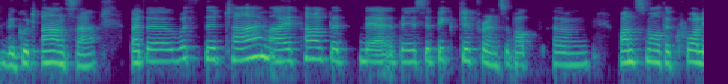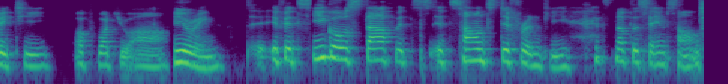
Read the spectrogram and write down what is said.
the good answer. But uh, with the time, I felt that there there's a big difference about um, once more the quality of what you are hearing. If it's ego stuff, it's it sounds differently. It's not the same sound.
